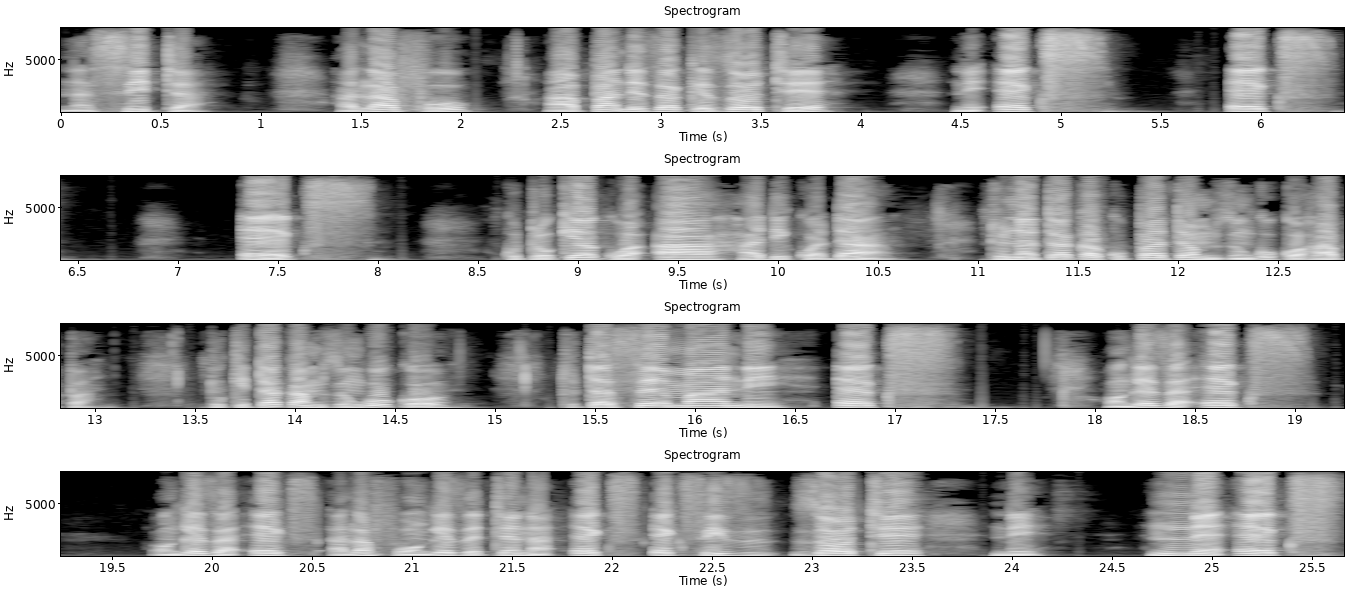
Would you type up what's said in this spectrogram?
na sita. Halafu aa, pande zake zote ni x x x kutokea kwa a hadi kwa d. Tunataka kupata mzunguko hapa. Tukitaka mzunguko tutasema ni x ongeza x ongeza x alafu ongeze tena x. x hizi zote ni 4x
